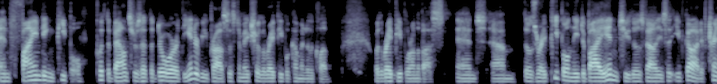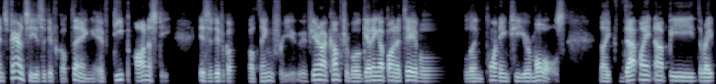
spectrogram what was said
and finding people, put the bouncers at the door at the interview process to make sure the right people come into the club or the right people are on the bus. And um, those right people need to buy into those values that you've got. If transparency is a difficult thing, if deep honesty is a difficult thing for you, if you're not comfortable getting up on a table and pointing to your moles. Like that might not be the right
